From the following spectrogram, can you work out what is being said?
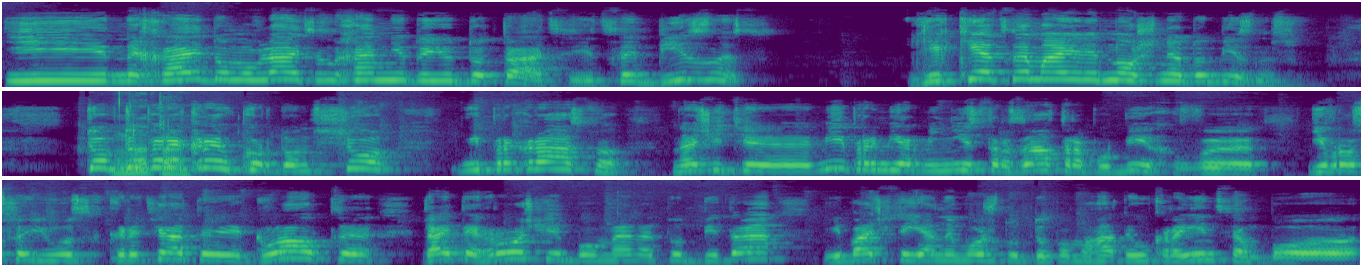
І нехай домовляються, нехай мені дають дотації. Це бізнес. Яке це має відношення до бізнесу? Тобто Ну, так. перекрив кордон, все, і прекрасно. Значить, е, мій прем'єр-міністр завтра побіг в Євросоюз кричати: Гвалт, е, дайте гроші, бо в мене тут біда. І бачите, я не можу тут допомагати українцям, бо,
